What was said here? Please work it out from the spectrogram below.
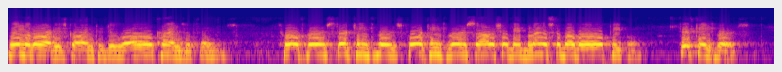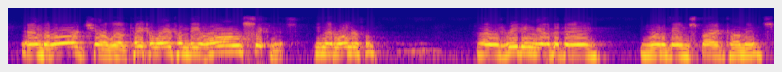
then the Lord is going to do all kinds of things. 12th verse, 13th verse, 14th verse, thou shalt be blessed above all people. 15th verse. And the Lord shall will take away from thee all sickness. Isn't that wonderful? I was reading the other day in one of the inspired comments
